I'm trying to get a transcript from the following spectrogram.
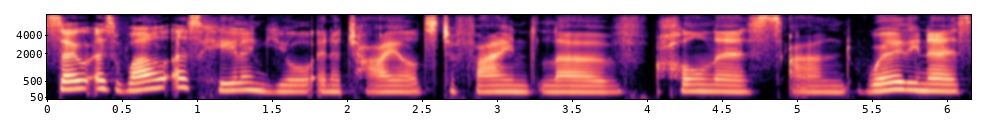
So, as well as healing your inner child to find love, wholeness, and worthiness,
